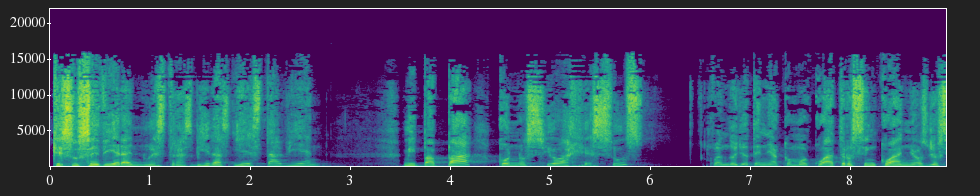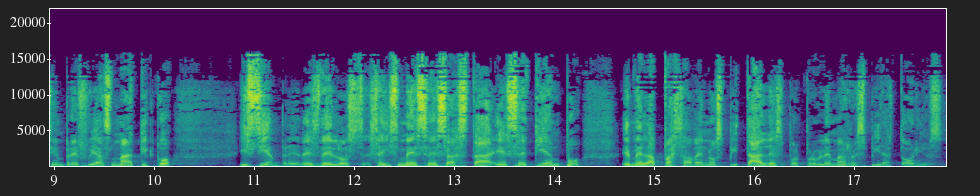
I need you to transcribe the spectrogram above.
que sucediera en nuestras vidas. Y está bien. Mi papá conoció a Jesús cuando yo tenía como cuatro o cinco años. Yo siempre fui asmático y siempre desde los seis meses hasta ese tiempo eh, me la pasaba en hospitales por problemas respiratorios.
